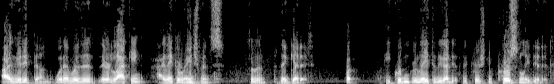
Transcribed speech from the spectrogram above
I get it done. Whatever they're lacking, I make arrangements so that they get it. But he couldn't relate to the idea that Krishna personally did it.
